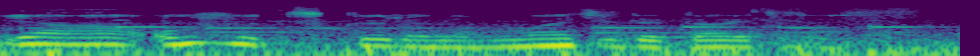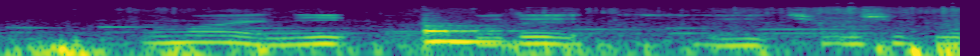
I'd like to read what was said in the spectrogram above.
いやーオフ作るのマジで大事です。の前にここで、えー、朝食を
